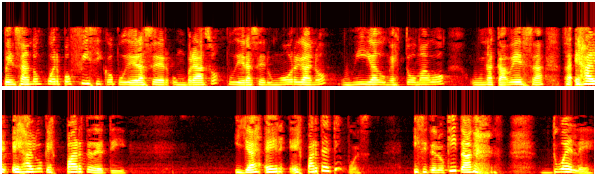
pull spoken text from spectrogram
pensando en cuerpo físico, pudiera ser un brazo, pudiera ser un órgano, un hígado, un estómago, una cabeza. O sea, es, es algo que es parte de ti. Y ya es, es parte de ti, pues. Y si te lo quitan, duele.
